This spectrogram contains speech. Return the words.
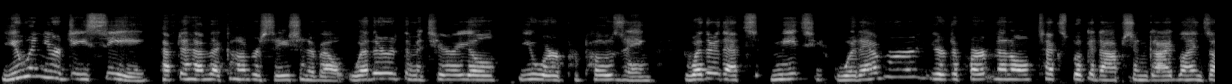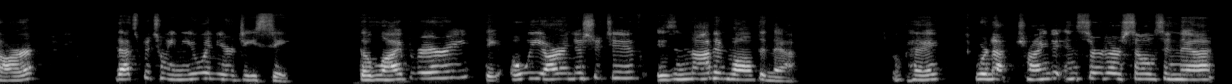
You and your DC have to have that conversation about whether the material you are proposing, whether that meets whatever your departmental textbook adoption guidelines are, that's between you and your DC. The library, the OER initiative is not involved in that. Okay, we're not trying to insert ourselves in that.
